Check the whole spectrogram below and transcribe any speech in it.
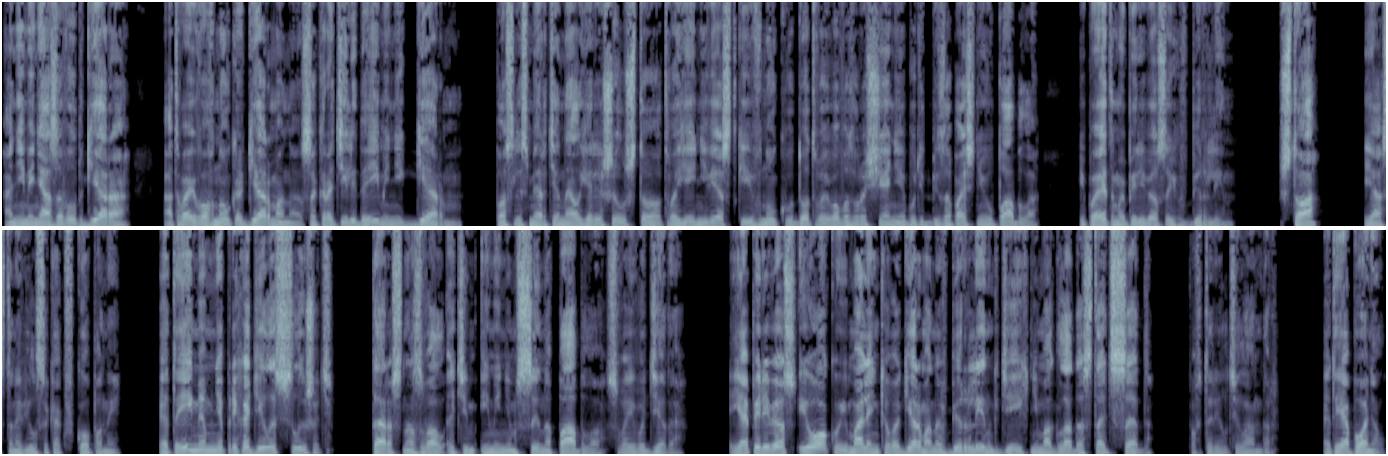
Они меня зовут Гера, а твоего внука Германа сократили до имени Герм. После смерти Нел я решил, что твоей невестке и внуку до твоего возвращения будет безопаснее у Пабла, и поэтому перевез их в Берлин». «Что?» Я остановился как вкопанный. Это имя мне приходилось слышать. Тарс назвал этим именем сына Пабло, своего деда. «Я перевез Иоку и маленького Германа в Берлин, где их не могла достать Сед», — повторил Тиландер. «Это я понял.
